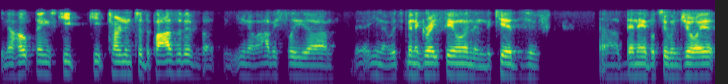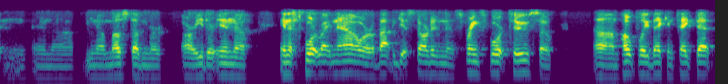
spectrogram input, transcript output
you know, hope things keep keep turning to the positive. But you know, obviously, um, you know, it's been a great feeling, and the kids have uh, been able to enjoy it, and, and uh, you know most of them are are either in a in a sport right now or about to get started in a spring sport too. So um, hopefully they can take that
